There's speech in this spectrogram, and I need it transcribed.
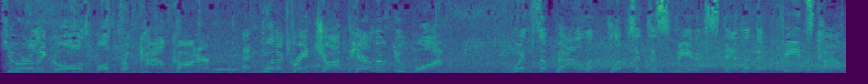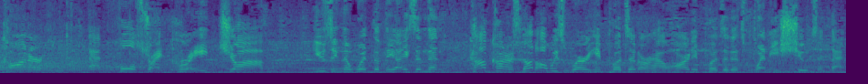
Two early goals, both from Kyle Connor, and what a great job. Pierre-Luc Dubois wins the battle and flips it to speed. It's Stenlund that feeds Kyle Connor at full strike. Great job using the width of the ice. And then Kyle Connor's not always where he puts it or how hard he puts it, it's when he shoots it. That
